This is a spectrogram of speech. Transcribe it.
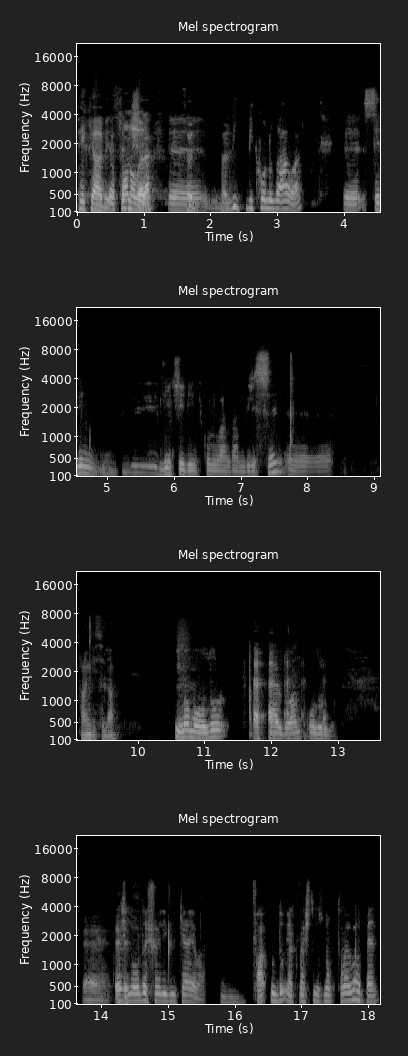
Peki abi Ya son şey, olarak e, söyle, söyle. Bir, bir konu daha var. E, senin e, linç yediğin konulardan birisi e, hangisi lan? İmamoğlu Erdoğan olur mu? Ee, evet. Şimdi orada şöyle bir hikaye var. Farklı yaklaştığımız noktalar var. Ben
